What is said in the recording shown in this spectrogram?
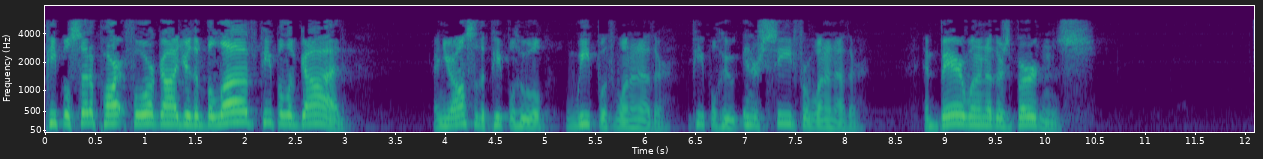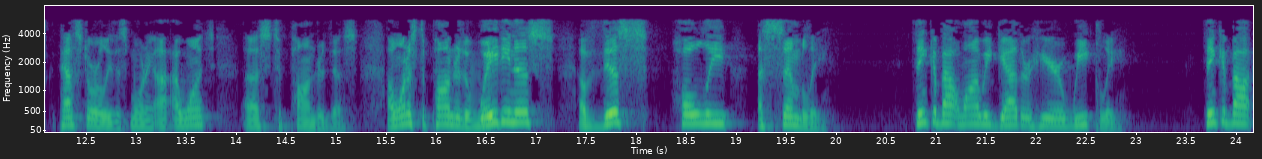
people set apart for God. You're the beloved people of God. And you're also the people who will weep with one another, people who intercede for one another and bear one another's burdens. Pastorally, this morning, I, I want us to ponder this. I want us to ponder the weightiness of this holy assembly. Think about why we gather here weekly. Think about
